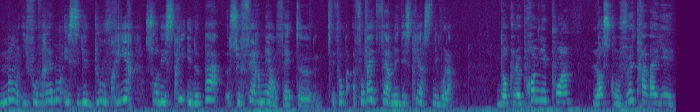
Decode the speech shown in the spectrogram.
Non, il faut vraiment essayer d'ouvrir son esprit et ne pas se fermer en fait. Euh, il ne faut, faut pas être fermé d'esprit à ce niveau-là. Donc le premier point, lorsqu'on veut travailler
